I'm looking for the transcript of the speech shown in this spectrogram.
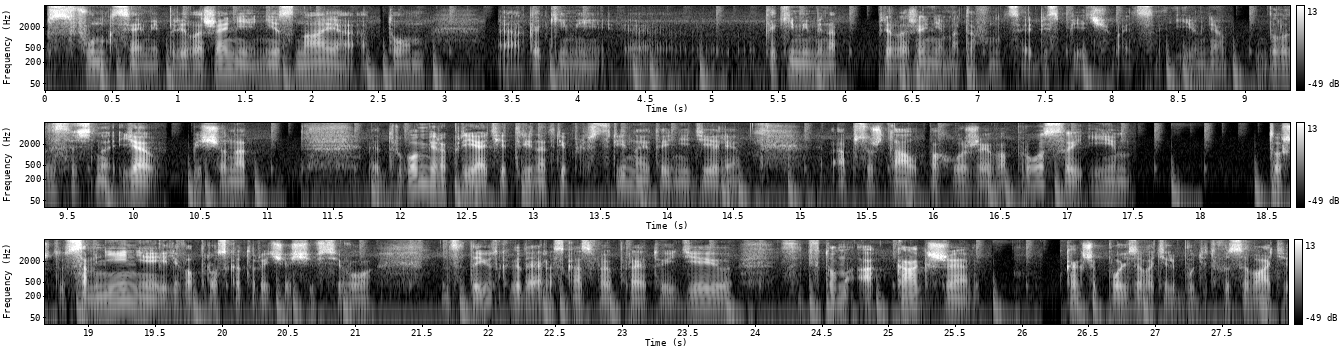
с функциями приложения, не зная о том, э, какими, э, каким именно приложением эта функция обеспечивается. И у меня было достаточно... Я еще на другом мероприятии 3 на 3 плюс 3 на этой неделе обсуждал похожие вопросы, и то, что сомнение или вопрос, который чаще всего задают, когда я рассказываю про эту идею, в том, а как же, как же пользователь будет вызывать,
